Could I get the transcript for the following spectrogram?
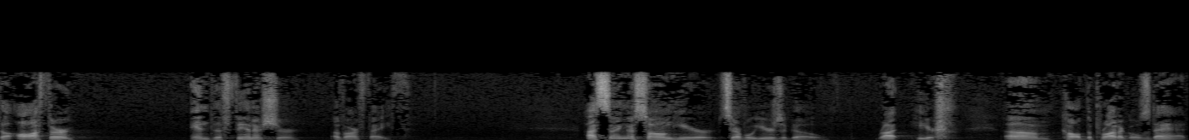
the author and the finisher of our faith. I sang a song here several years ago, right here, um, called The Prodigal's Dad.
